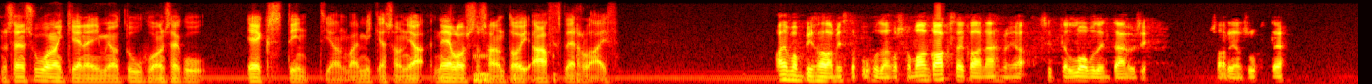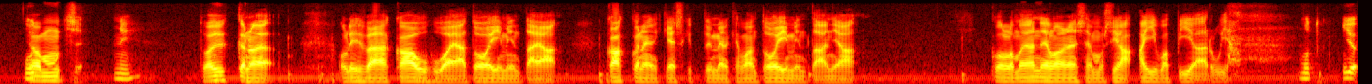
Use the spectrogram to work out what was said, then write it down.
no sen suomenkielinen nimi on Tuhu, on se kuin Extinction vai mikä se on, ja nelosessa on toi Afterlife. Aivan pihalla mistä puhutaan, koska mä oon kaksi ekaa nähnyt ja sitten luovutin täysin sarjan suhteen. Mut Joo, mu- se, niin. Tuo ykkönen oli hyvää kauhua ja toiminta ja kakkonen keskittyi melkein vaan toimintaan ja kolme ja nelonen semmosia aivapiaruja. Mut jo,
